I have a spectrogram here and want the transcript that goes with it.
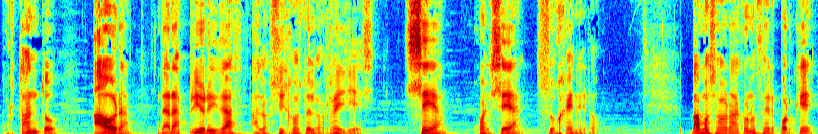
Por tanto, ahora dará prioridad a los hijos de los reyes, sea cual sea su género. Vamos ahora a conocer por qué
